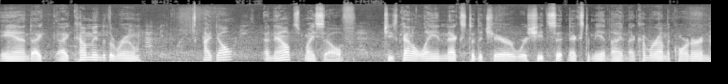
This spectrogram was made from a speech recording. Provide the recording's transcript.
and I, I come into the room. I don't announce myself. She's kind of laying next to the chair where she'd sit next to me at night, and I come around the corner and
